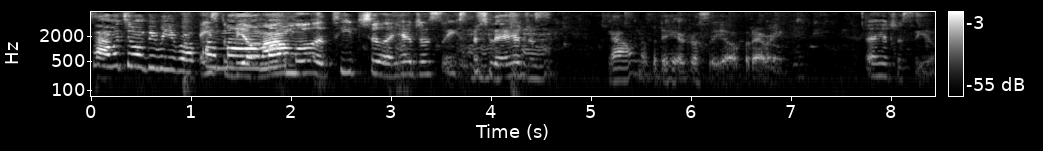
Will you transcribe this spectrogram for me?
time, what you want to be when you grow up? I used to be a mama, a teacher, a hairdresser, especially a hairdresser. I don't know, but the hairdresser, y'all. But all right. A hairdresser.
